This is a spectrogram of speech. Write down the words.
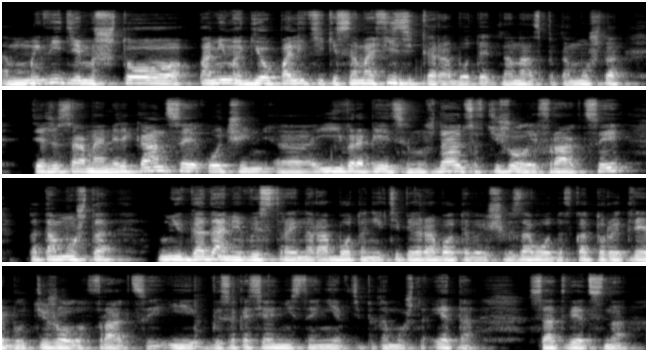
Мы видим, что помимо геополитики сама физика работает на нас, потому что те же самые американцы очень э, и европейцы нуждаются в тяжелой фракции, потому что у них годами выстроена работа нефтеперерабатывающих заводов, которые требуют тяжелых фракций и высокосионистой нефти, потому что это, соответственно,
